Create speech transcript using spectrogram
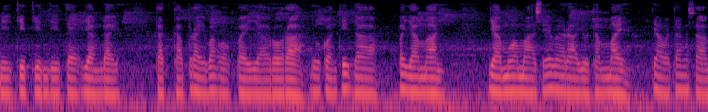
มีจิตยินดีแต่อย่างใด ตัดขับไล่ว่าออกไปย่ารรา ดูก่อนทิดาพยามานอย่ามัวมาเสียเวลาอยู่ทำไม เจ้าทั้งสาม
